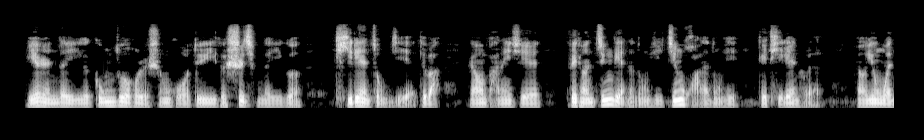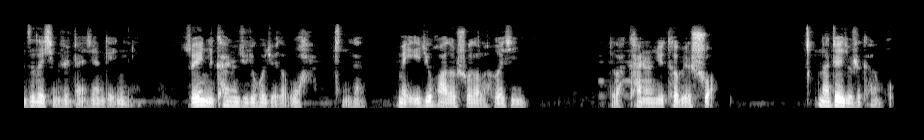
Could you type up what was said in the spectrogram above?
别人的一个工作或者生活对于一个事情的一个提炼总结，对吧？然后把那些非常经典的东西、精华的东西给提炼出来了，然后用文字的形式展现给你了。所以你看上去就会觉得哇，你看每一句话都说到了核心，对吧？看上去特别爽。那这就是干货。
